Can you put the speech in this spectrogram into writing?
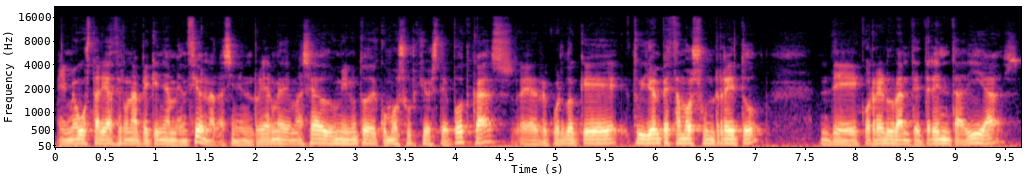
A mí me gustaría hacer una pequeña mención, nada, sin enrollarme demasiado, de un minuto de cómo surgió este podcast. Eh, recuerdo que tú y yo empezamos un reto de correr durante 30 días.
